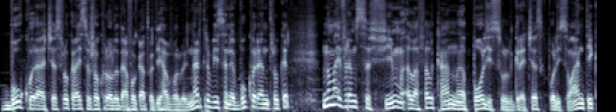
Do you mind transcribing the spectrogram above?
bucure acest lucru, hai să joc rolul de avocatul diavolului, n-ar trebui să ne bucure întrucât nu mai vrem să fim, la fel ca în polisul grecesc, polisul antic,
